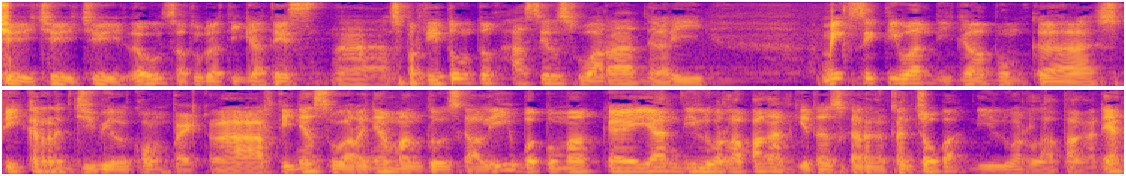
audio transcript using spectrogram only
C, C, C, low, 1, 2, 3, tes. Nah, seperti itu untuk hasil suara dari Mix City One digabung ke speaker JBL Compact. Nah, artinya suaranya mantul sekali buat pemakaian di luar lapangan. Kita sekarang akan coba di luar lapangan ya.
